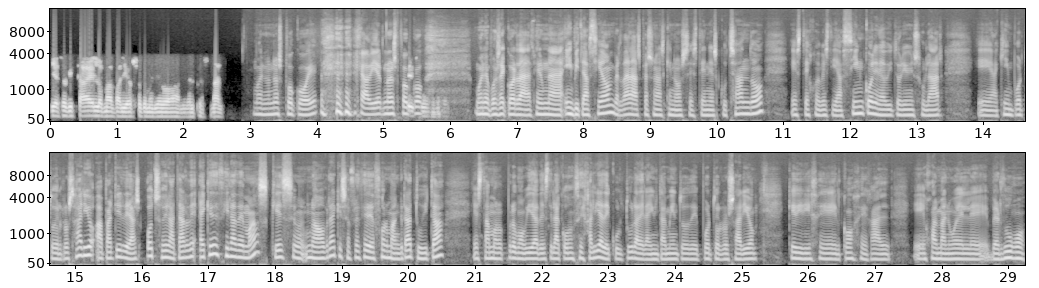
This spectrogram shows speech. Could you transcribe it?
y eso quizás es lo más valioso que me llevo a nivel personal. Bueno, no es poco, ¿eh? Javier, no es poco. Bueno, pues recordar, hacer una invitación, ¿verdad?, a las personas que nos estén escuchando este jueves día 5 en el Auditorio Insular eh, aquí en Puerto del Rosario a partir de las 8 de la tarde. Hay que decir además que es una obra que se ofrece de forma gratuita, está promovida desde la Concejalía de Cultura del Ayuntamiento de Puerto del Rosario que dirige el concejal eh, Juan Manuel eh, Verdugo.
